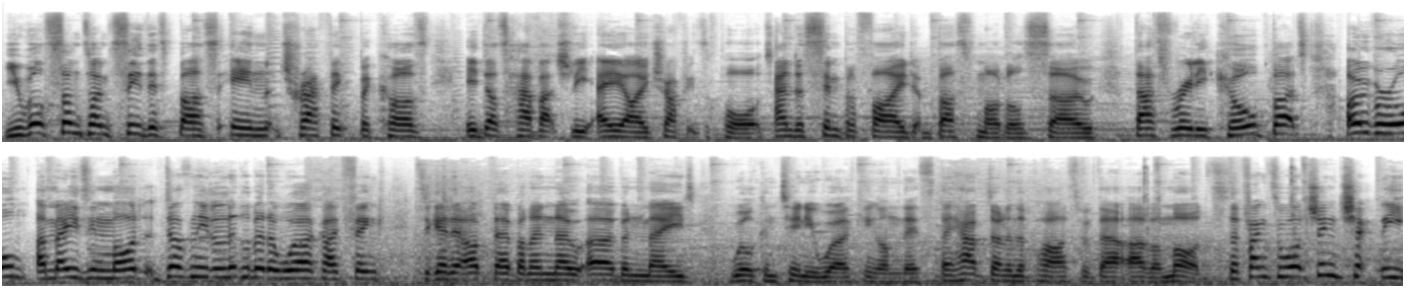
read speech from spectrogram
you will sometimes see this bus in traffic because it does have actually AI traffic support and a simplified bus model, so that's really cool. But overall, amazing mod. Does need a little bit of work, I think, to get it up there, but I know Urbanmaid will continue working on this. They have done in the past with their other mods. So thanks for watching. Check the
